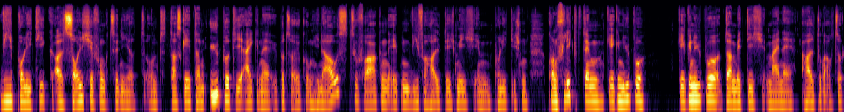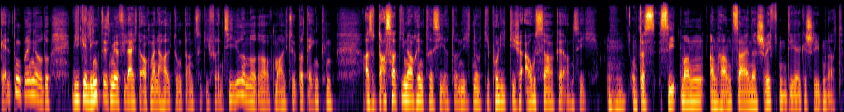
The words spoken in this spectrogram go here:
wie Politik als solche funktioniert. Und das geht dann über die eigene Überzeugung hinaus, zu fragen eben, wie verhalte ich mich im politischen Konflikt dem Gegenüber gegenüber, damit ich meine Haltung auch zur Geltung bringe? Oder wie gelingt es mir vielleicht auch, meine Haltung dann zu differenzieren oder auch mal zu überdenken? Also das hat ihn auch interessiert und nicht nur die politische Aussage an sich. Mhm. Und das sieht man anhand seiner Schriften, die er geschrieben hat.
